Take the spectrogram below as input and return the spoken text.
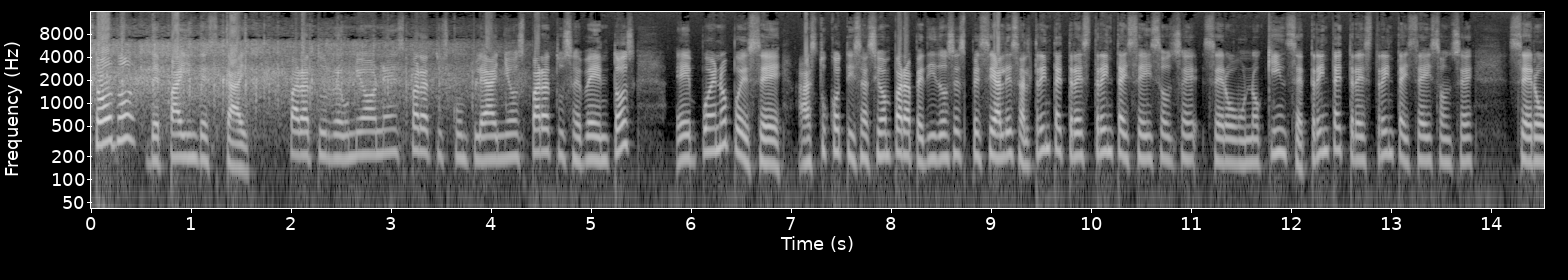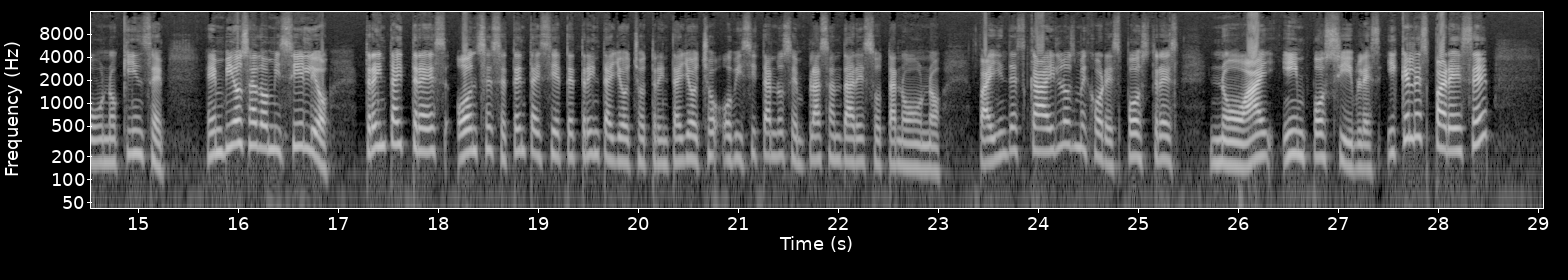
todo de Pie in the Sky. Para tus reuniones, para tus cumpleaños, para tus eventos. Eh, bueno, pues eh, haz tu cotización para pedidos especiales al 33 36 11 01 15, 33 36 11 01 15. Envíos a domicilio 33 11 77 38 38 o visítanos en Plaza Andares Sótano 1. Paín de Sky, los mejores postres, no hay imposibles. ¿Y qué les parece?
